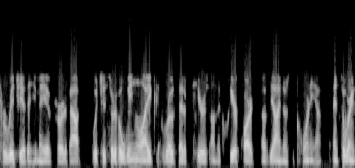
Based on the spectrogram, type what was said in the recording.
pterygia that you may have heard about, which is sort of a wing-like growth that appears on the clear part of the eye, known as the cornea. And so wearing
